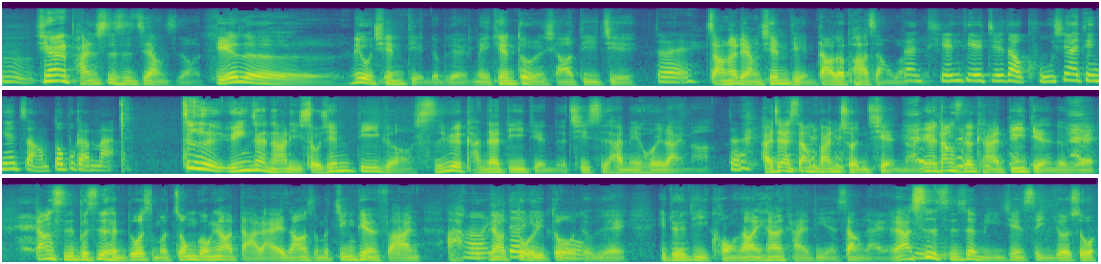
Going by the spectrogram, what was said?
嗯，现在盘势是这样子哦，跌了六千点，对不对？每天都有人想要低接，对，涨了两千点，大家都怕涨完，但天跌接到哭，现在天天涨都不敢买。这个原因在哪里？首先，第一个哦，十月砍在低点的，其实还没回来嘛，对，还在上班存钱呢。因为当时就砍在低点，对不对？当时不是很多什么中共要打来，然后什么晶片法案啊，股票剁一剁，对不对？一堆利空，然后你看砍在低点上来了。然后事实证明一件事情，就是说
